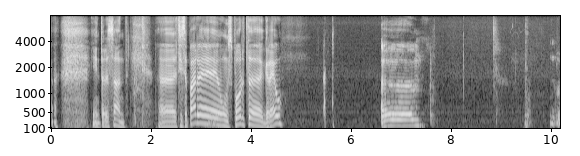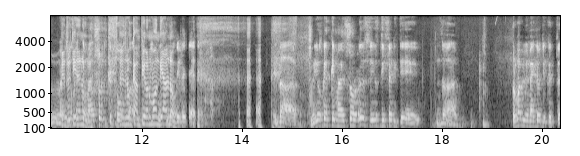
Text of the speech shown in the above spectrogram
Interesant. Uh, ți se pare un sport uh, greu? Uh, Pentru tine nu. Mai ușor Pentru un campion mondial nu. da, eu cred că e mai ușor, sunt diferite, da, probabil e mai greu decât uh,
